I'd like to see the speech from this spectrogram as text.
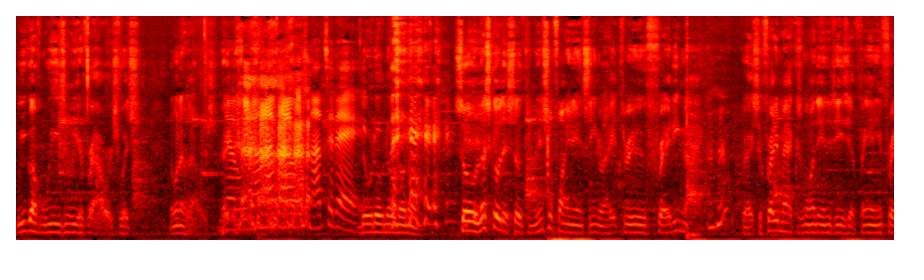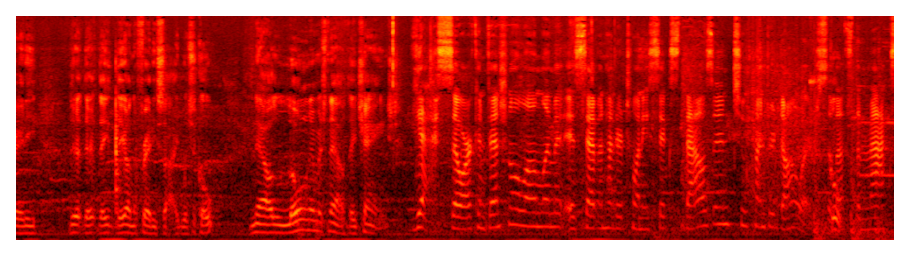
we go off weeds and we're here for hours, which no one has hours. No, we don't have hours. Not today. No, no, no, no, no. so let's go this. So conventional financing, right, through Freddie Mac, Mm-hmm. right? So Freddie Mac is one of the entities. You have Fannie and Freddie. They're, they're, they they're on the Freddie side, which is cool. Now loan limits now they changed. Yes. So our conventional loan limit is seven hundred twenty-six thousand two hundred dollars. So Cool. that's the max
